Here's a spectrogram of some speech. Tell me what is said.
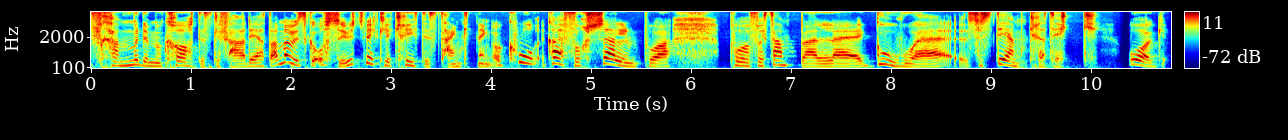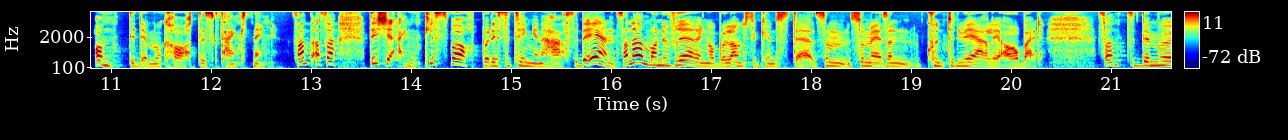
fremme demokratiske ferdigheter, men vi skal også utvikle kritisk tenkning. Og hvor, hva er forskjellen på, på f.eks. god systemkritikk? Og antidemokratisk tenkning. Altså, det er ikke enkle svar på disse tingene her, så det er en sånn manøvrering og balansekunst som, som, er sånn kontinuerlig arbeid. Demo,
